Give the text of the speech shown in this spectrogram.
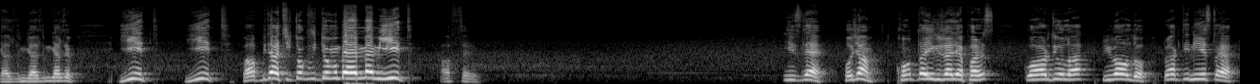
Geldim geldim geldim. Yiğit. Yiğit. Bak bir daha TikTok videomu beğenmem Yiğit. Aferin. İzle. Hocam kontayı güzel yaparız. Guardiola, Rivaldo. Bıraktı Iniesta'ya.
